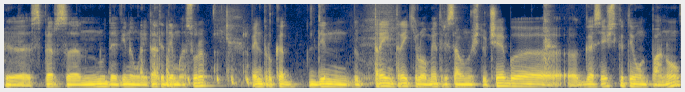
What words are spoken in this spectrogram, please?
sper să nu devină unitate de măsură, pentru că din 3 în 3 km sau nu știu ce, bă, găsești câte un panou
